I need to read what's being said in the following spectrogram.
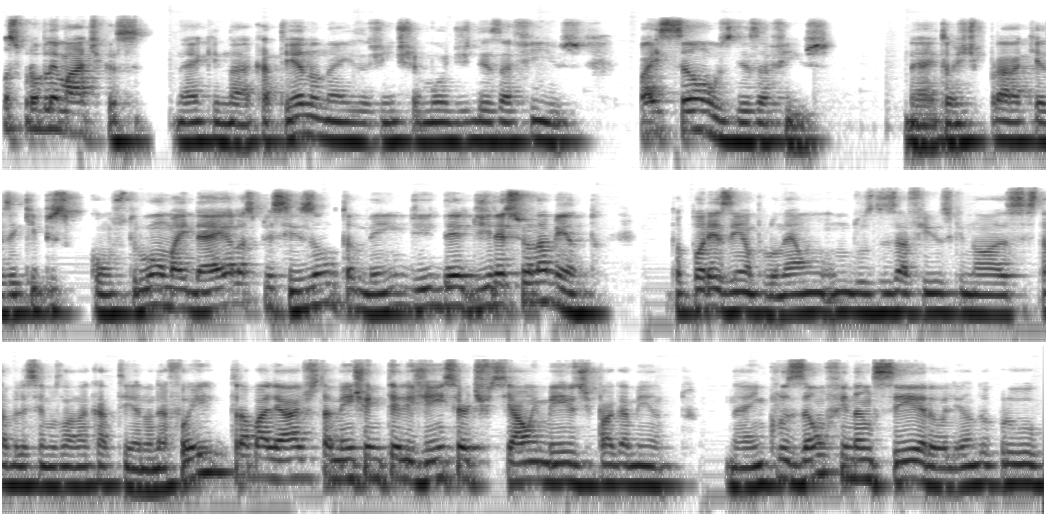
as problemáticas, né? que na Cateno né, a gente chamou de desafios quais são os desafios. Né? Então, para que as equipes construam uma ideia, elas precisam também de, de direcionamento. Então, por exemplo, né, um, um, dos desafios que nós estabelecemos lá na Cateno né, foi trabalhar justamente a inteligência artificial em meios de pagamento, né, inclusão financeira, olhando para o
